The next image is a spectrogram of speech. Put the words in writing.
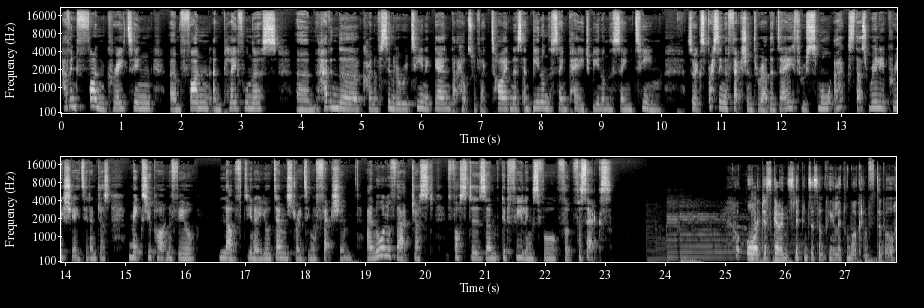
having fun, creating um, fun and playfulness, um, having the kind of similar routine again that helps with like tiredness and being on the same page, being on the same team. So expressing affection throughout the day through small acts, that's really appreciated and just makes your partner feel loved. You know, you're demonstrating affection and all of that just fosters um, good feelings for, for, for sex. Or just go and slip into something a little more comfortable.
